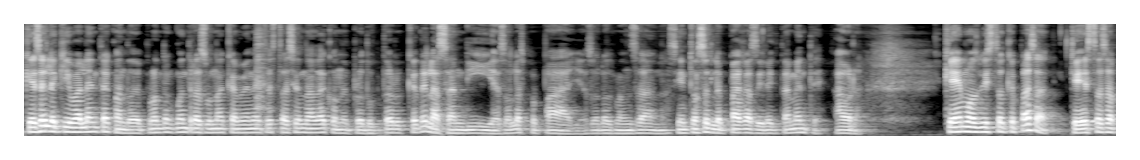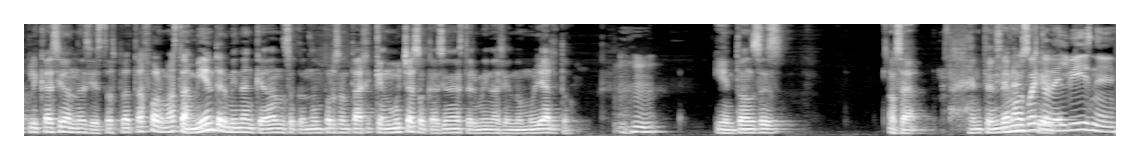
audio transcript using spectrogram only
Que es el equivalente a cuando de pronto encuentras una camioneta estacionada con el productor que de las sandías o las papayas o las manzanas y entonces le pagas directamente. Ahora, ¿qué hemos visto que pasa? Que estas aplicaciones y estas plataformas también terminan quedándose con un porcentaje que en muchas ocasiones termina siendo muy alto. Y entonces, o sea, Se dan entendemos cuenta que... del business.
